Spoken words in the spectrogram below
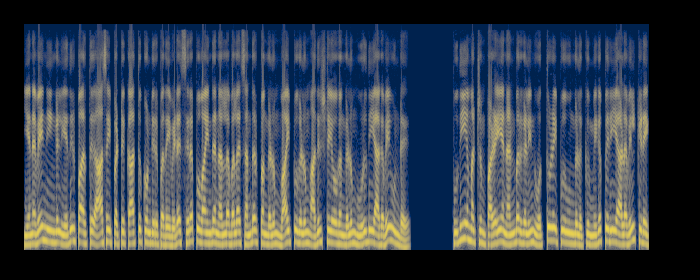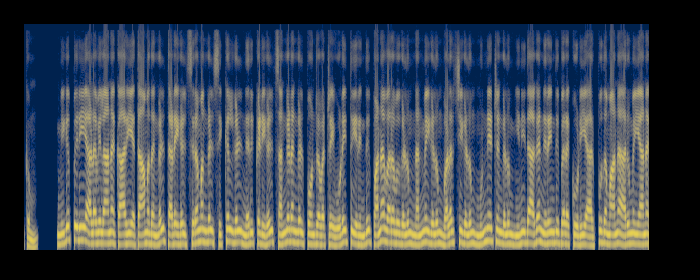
எனவே நீங்கள் எதிர்பார்த்து ஆசைப்பட்டு காத்து கொண்டிருப்பதை விட சிறப்பு வாய்ந்த நல்லபல சந்தர்ப்பங்களும் வாய்ப்புகளும் அதிர்ஷ்டயோகங்களும் உறுதியாகவே உண்டு. புதிய மற்றும் பழைய நண்பர்களின் ஒத்துழைப்பு உங்களுக்கு மிகப்பெரிய அளவில் கிடைக்கும். மிகப்பெரிய அளவிலான காரிய தாமதங்கள் தடைகள் சிரமங்கள் சிக்கல்கள் நெருக்கடிகள் சங்கடங்கள் போன்றவற்றை உடைத்து எறிந்து பண வரவுகளும் நன்மைகளும் வளர்ச்சிகளும் முன்னேற்றங்களும் இனிதாக நிறைந்து பெறக்கூடிய அற்புதமான அருமையான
